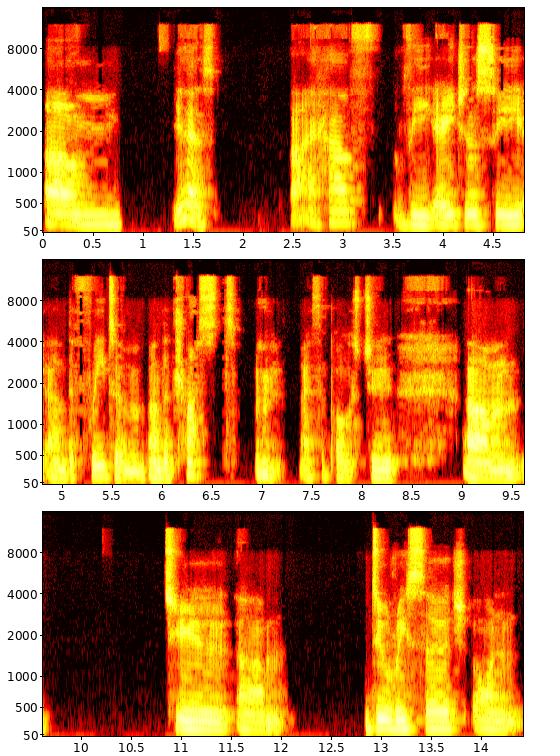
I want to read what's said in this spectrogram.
um, yes, I have the agency and the freedom and the trust, I suppose, to um, to um, do research on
